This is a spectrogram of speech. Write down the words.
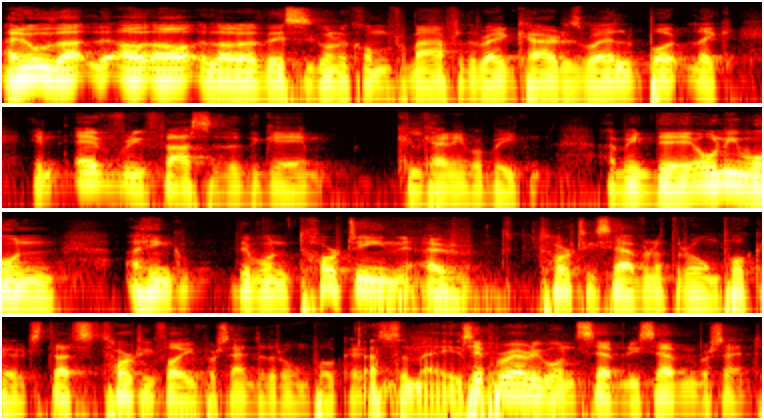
I know that a a lot of this is going to come from after the red card as well, but like in every facet of the game, Kilkenny were beaten. I mean, they only won. I think they won thirteen out of thirty-seven of their own puckouts. That's thirty-five percent of their own puckouts. That's amazing. Tipperary won seventy-seven percent,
